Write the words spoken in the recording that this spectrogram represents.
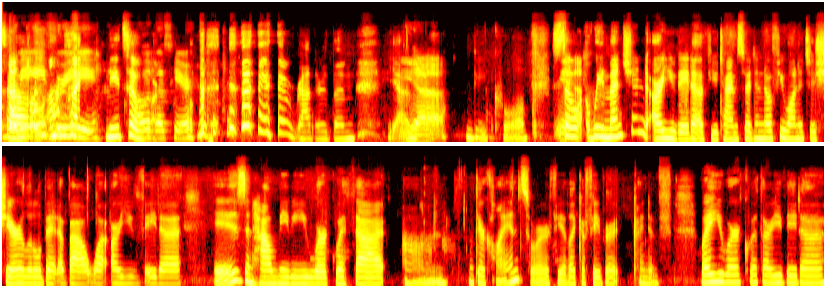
So Me I'm like, three. need to All of us here. rather than yeah, Yeah. Be cool. So we mentioned Ayurveda a few times, so I didn't know if you wanted to share a little bit about what Ayurveda is and how maybe you work with that um, with your clients, or if you have like a favorite kind of way you work with Ayurveda.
